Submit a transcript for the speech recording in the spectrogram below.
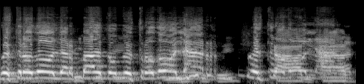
¡Nuestro dólar, mano! ¡Nuestro dólar! ¡Nuestro dólar!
